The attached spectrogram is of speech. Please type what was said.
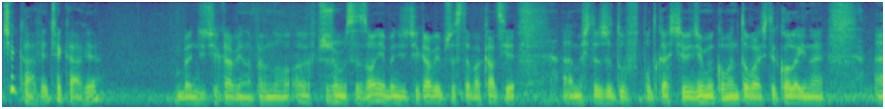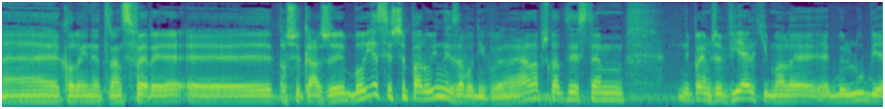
Ciekawie, ciekawie. Będzie ciekawie na pewno w przyszłym sezonie, będzie ciekawie przez te wakacje. E, myślę, że tu w podcaście będziemy komentować te kolejne, e, kolejne transfery e, koszykarzy, bo jest jeszcze paru innych zawodników. Ja na przykład jestem nie powiem, że wielkim, ale jakby lubię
